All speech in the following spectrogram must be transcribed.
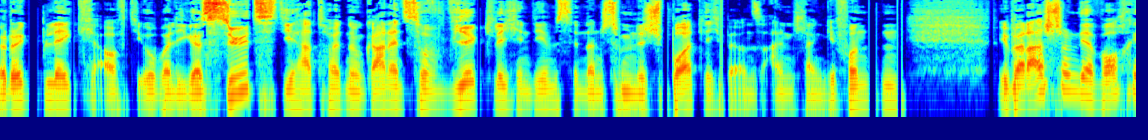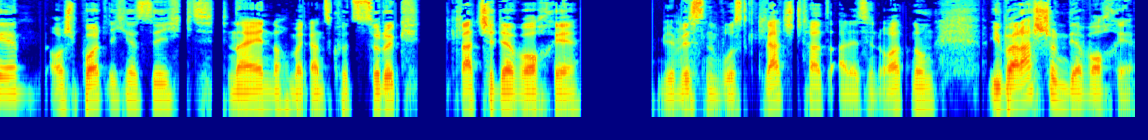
Rückblick auf die Oberliga Süd. Die hat heute noch gar nicht so wirklich, in dem Sinne dann zumindest sportlich bei uns Anklang gefunden. Überraschung der Woche aus sportlicher Sicht. Nein, nochmal ganz kurz zurück. Klatsche der Woche. Wir wissen, wo es geklatscht hat. Alles in Ordnung. Überraschung der Woche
